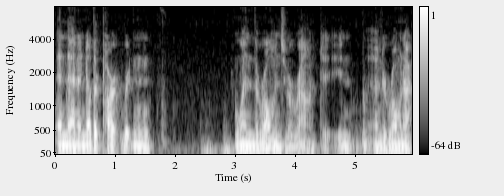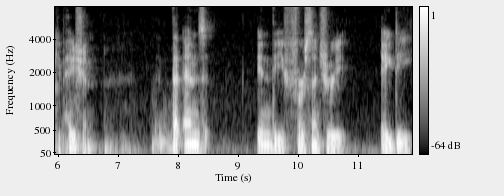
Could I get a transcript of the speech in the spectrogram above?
and then another part written when the Romans were around in under Roman occupation. That ends in the first century A.D.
